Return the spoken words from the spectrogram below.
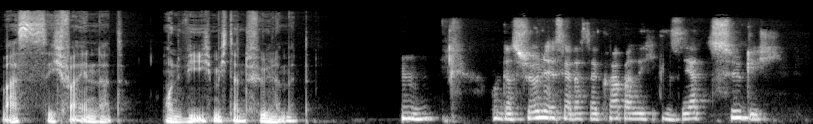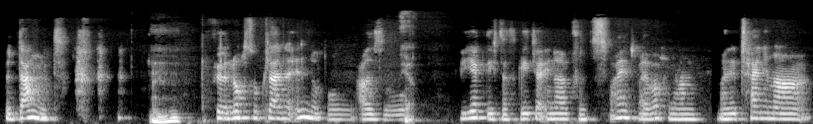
was sich verändert und wie ich mich dann fühle damit. Mhm. Und das Schöne ist ja, dass der Körper sich sehr zügig bedankt mhm. für noch so kleine Änderungen. Also ja. wirklich, das geht ja innerhalb von zwei, drei Wochen haben meine Teilnehmer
